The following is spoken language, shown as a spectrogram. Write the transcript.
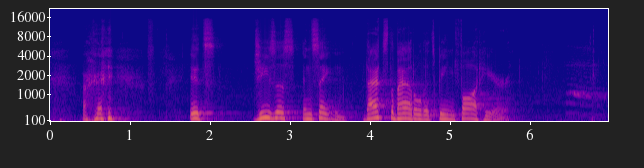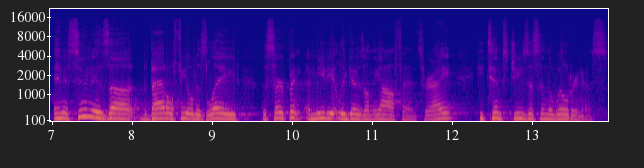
All right? It's Jesus and Satan. That's the battle that's being fought here. And as soon as uh, the battlefield is laid, the serpent immediately goes on the offense, right? He tempts Jesus in the wilderness.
